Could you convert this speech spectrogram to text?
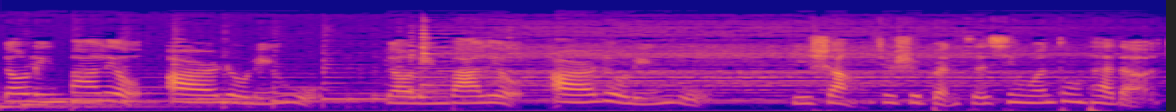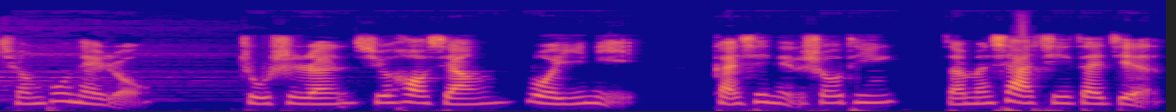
幺零八六二二六零五幺零八六二二六零五。以上就是本次新闻动态的全部内容。主持人徐浩翔、洛以你，感谢你的收听。咱们下期再见。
